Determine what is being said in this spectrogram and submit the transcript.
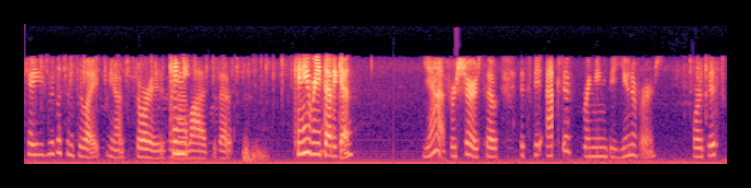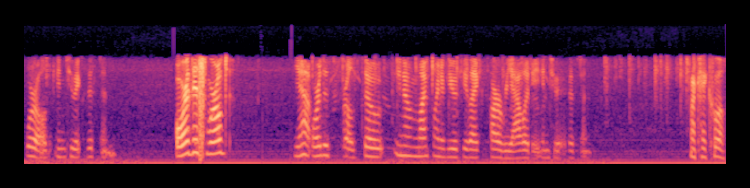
okay, we listen to like you know stories in Can our you, lives about. Can you read that again? Yeah, for sure. So it's the act of bringing the universe or this world into existence. Or this world? Yeah, or this world. So, you know, my point of view would be like our reality into existence. Okay, cool.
